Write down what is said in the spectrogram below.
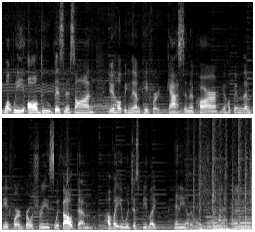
what we all do business on. You're helping them pay for gas in their car. You're helping them pay for groceries. Without them, Hawaii would just be like any other place.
